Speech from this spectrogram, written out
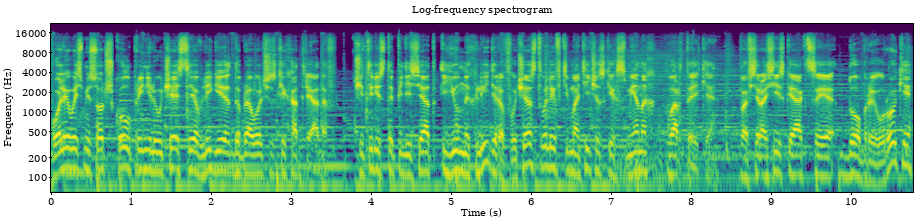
Более 800 школ приняли участие в Лиге добровольческих отрядов. 450 юных лидеров участвовали в тематических сменах в Артеке. Во всероссийской акции «Добрые уроки»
